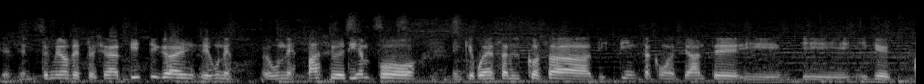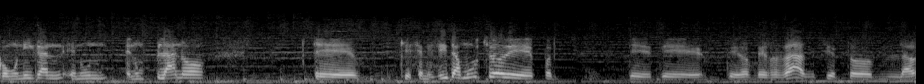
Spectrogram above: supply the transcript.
en términos de expresión artística, es, un, un espacio de tiempo en que pueden salir cosas distintas, como decía antes, y, que comunican en un, en un plano eh, que se necesita mucho de, de, de, de verdad, ¿cierto? La,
